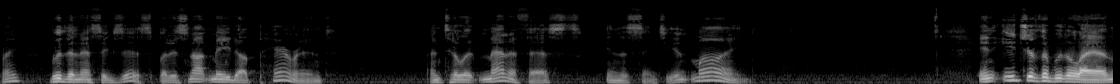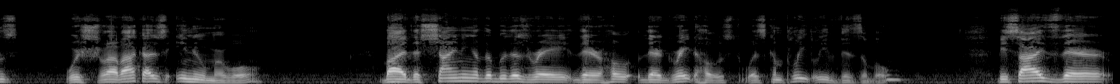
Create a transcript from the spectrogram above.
Right? Buddha-ness exists, but it's not made apparent until it manifests in the sentient mind. In each of the Buddha lands were Shravakas innumerable. By the shining of the Buddha's ray, their, ho- their great host was completely visible. Besides, there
